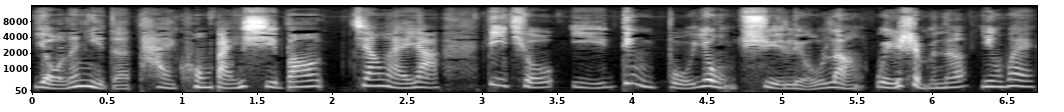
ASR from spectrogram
有了你的太空白细胞，将来呀，地球一定不用去流浪。为什么呢？因为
